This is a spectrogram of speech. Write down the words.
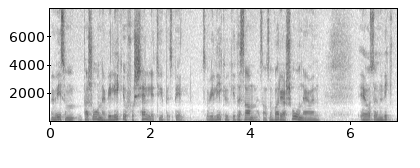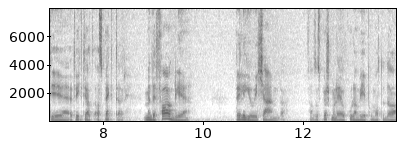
Men vi som personer vi liker jo forskjellige typer spill. Så vi liker jo ikke det samme. Sånn, så variasjon er jo en, er også viktig, et viktig aspekt her. Men det faglige, det ligger jo i kjernen. da. Sånn, så spørsmålet er jo hvordan vi på en måte da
